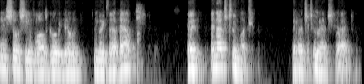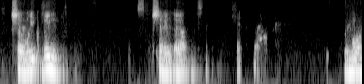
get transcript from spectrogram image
and associative laws go together to make that happen. Okay, and that's too much. Okay, that's too abstract. So we, we save that. For more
